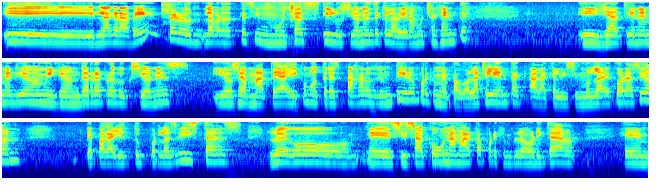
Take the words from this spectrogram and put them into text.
y la grabé, pero la verdad que sin muchas ilusiones de que la viera mucha gente. Y ya tiene medio millón de reproducciones y o sea maté ahí como tres pájaros de un tiro porque me pagó la clienta a la que le hicimos la decoración. Te paga YouTube por las vistas. Luego eh, si saco una marca por ejemplo ahorita eh,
